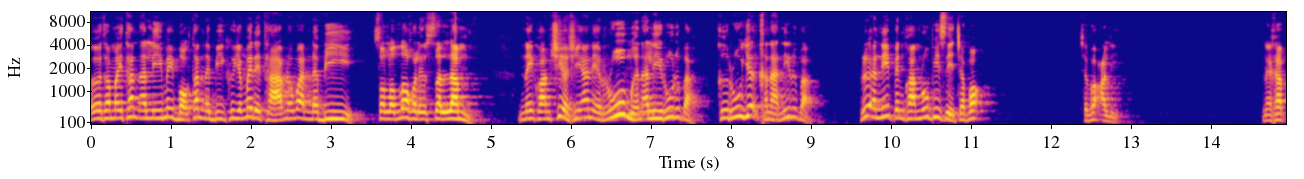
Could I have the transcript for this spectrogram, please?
เออทำไมท่านอาลีไม่บอกท่านนบีคือยังไม่ได้ถามนะว่านบีสุลต่านละฮ์เลสลัมในความเชื่อชีอะเนี่ยรู้เหมือนอาลีรู้หรือเปล่าคือรู้เยอะขนาดนี้หรือเปล่า หรืออันนี้เป็นความรู้พิเศษเฉพาะ เฉพาะอาลีนะครับ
